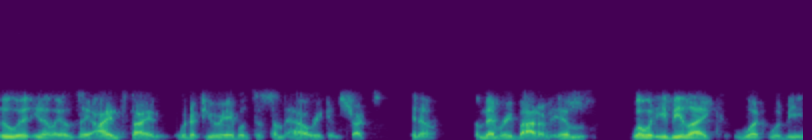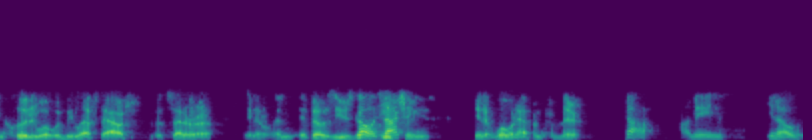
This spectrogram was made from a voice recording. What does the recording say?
Who would, you know, like let's say Einstein, what if you were able to somehow reconstruct, you know, a memory bot of him? What would he be like? What would be included? What would be left out, et cetera? You know, and if it was used No, in exactly. teaching, you know, what would happen from there? Yeah, I mean, you know,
